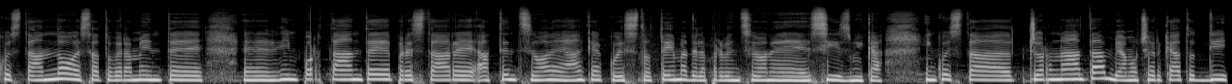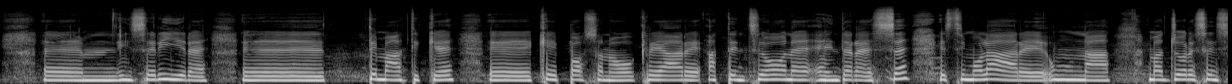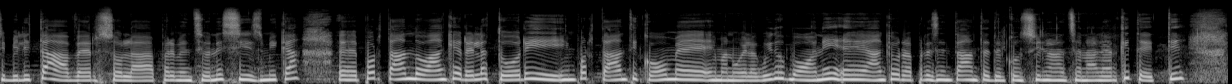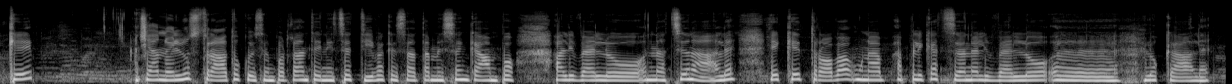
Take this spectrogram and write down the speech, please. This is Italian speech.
quest'anno è stato veramente eh, importante prestare attenzione anche a questo tema della prevenzione sismica. In questa giornata abbiamo cercato di ehm, inserire eh, tematiche eh, che possano creare attenzione e interesse e stimolare una maggiore sensibilità verso la prevenzione sismica eh, portando anche relatori importanti come Emanuela Guido Boni e anche un rappresentante del Consiglio Nazionale Architetti che ci hanno illustrato questa importante iniziativa che è stata messa in campo a livello nazionale e che trova un'applicazione a livello eh, locale.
